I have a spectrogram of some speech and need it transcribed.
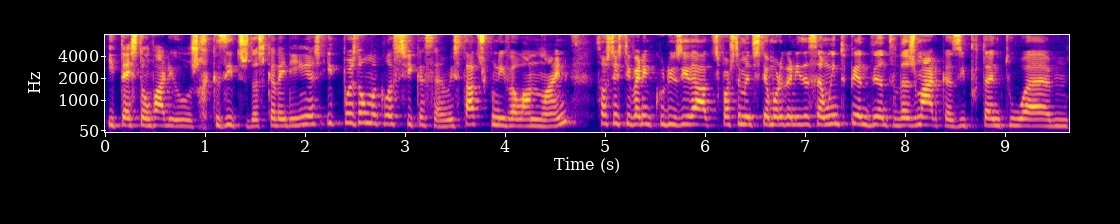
e testam vários requisitos das cadeirinhas e depois dão uma classificação. Isso está disponível online. Se vocês tiverem curiosidade, supostamente isto é uma organização independente das marcas e, portanto, um,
